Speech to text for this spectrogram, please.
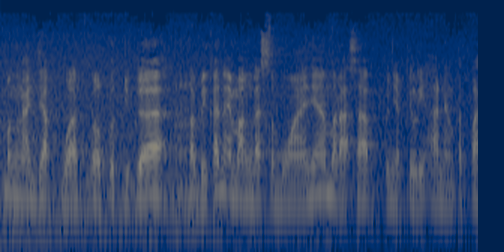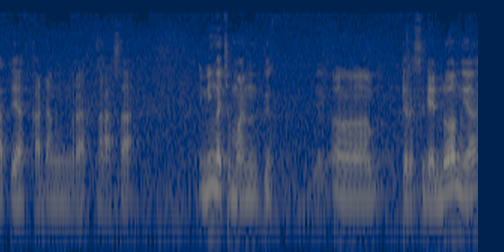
mengajak buat golput juga Hmm. tapi kan emang nggak semuanya merasa punya pilihan yang tepat ya kadang ngera- ngerasa ini nggak cuman eh, presiden doang ya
